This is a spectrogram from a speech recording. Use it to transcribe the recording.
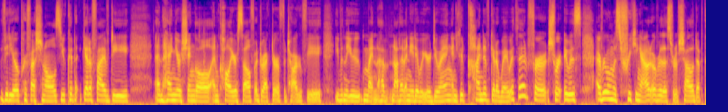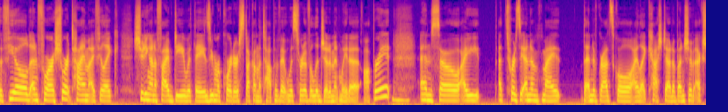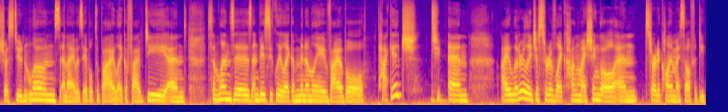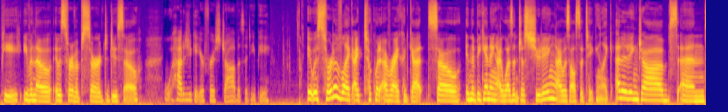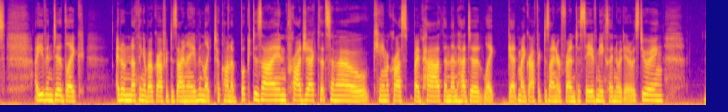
video professionals, you could get a 5D and hang your shingle and call yourself a director of photography, even though you might not have not have any idea what you're doing, and you could kind of get away with it for short. It was everyone was freaking out over this sort of shallow depth of field, and for a short time, I feel like shooting on a 5D with a zoom recorder stuck on the top of it was sort of a legitimate way to operate, mm-hmm. and so I. At, towards the end of my the end of grad school, I like cashed out a bunch of extra student loans and I was able to buy like a 5D and some lenses and basically like a minimally viable package. To, mm-hmm. And I literally just sort of like hung my shingle and started calling myself a DP, even though it was sort of absurd to do so. How did you get your first job as a DP? It was sort of like I took whatever I could get. So in the beginning, I wasn't just shooting, I was also taking like editing jobs. And I even did like, I know nothing about graphic design. I even like took on a book design project that somehow came across my path and then had to like get my graphic designer friend to save me because I had no idea what I was doing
